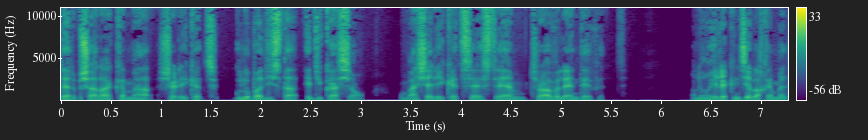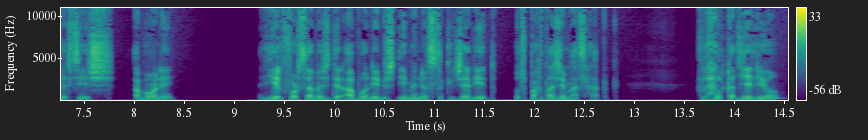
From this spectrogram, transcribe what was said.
دار بشراكة مع شركة جلوباليستا اديوكاسيون ومع شركة سي إس إم ترافل اند ايفنت alors إلا كنتي باقي ما درتيش abonné هذه هي الفرصة باش دير abonné باش ديما يوصلك الجديد وتبارطاجي مع صحابك في الحلقة ديال اليوم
